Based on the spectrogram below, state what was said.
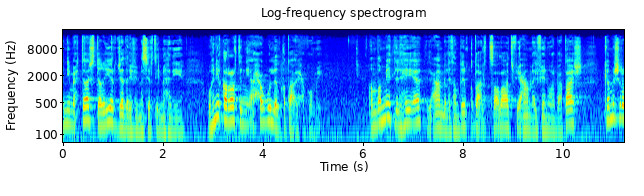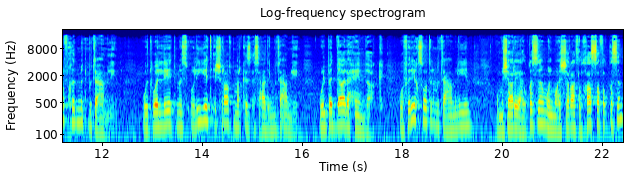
أني محتاج تغيير جذري في مسيرتي المهنية. وهني قررت أني أحول للقطاع الحكومي. انضميت للهيئة العامة لتنظيم قطاع الاتصالات في عام 2014 كمشرف خدمة متعاملين وتوليت مسؤولية إشراف مركز إسعاد المتعاملين والبدالة حين ذاك وفريق صوت المتعاملين ومشاريع القسم والمؤشرات الخاصة في القسم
